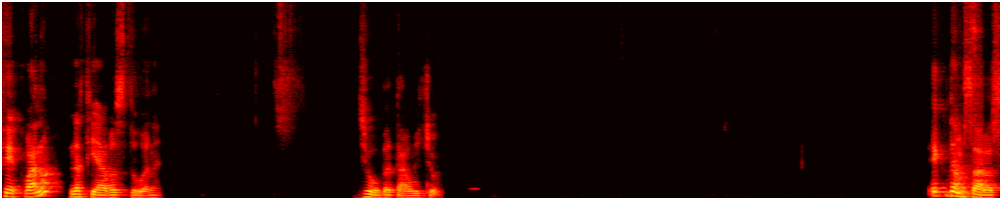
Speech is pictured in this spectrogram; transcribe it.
ફેંકવાનો નથી આ વસ્તુઓને. જો, બતાવું છું. એકદમ સરસ.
